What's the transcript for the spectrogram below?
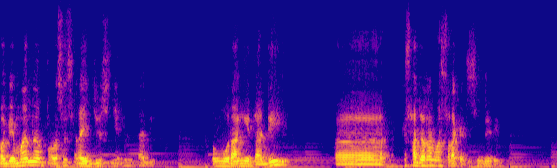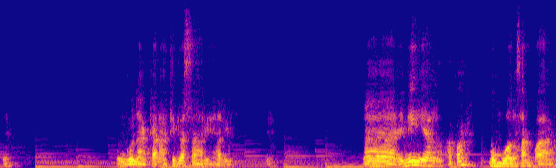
bagaimana proses reduce-nya ini tadi. Mengurangi tadi Eh, kesadaran masyarakat itu sendiri ya. menggunakan aktivitas sehari-hari. Ya. Nah ini yang apa membuang sampah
